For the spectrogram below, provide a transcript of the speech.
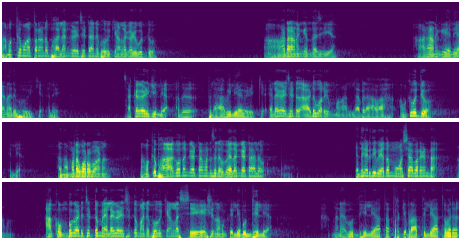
നമുക്ക് മാത്രമാണ് ഫലം കഴിച്ചിട്ട് അനുഭവിക്കാനുള്ള കഴിവ് കിട്ടുമോ ആടാണെങ്കിൽ എന്താ ചെയ്യുക? ആടാണെങ്കിൽ ഇലയാണ് അനുഭവിക്കുക അല്ലേ? ചക്ക കഴിക്കില്ല അത് പ്ലാവില്ല കഴിക്കുക. ഇല കഴിച്ചിട്ട് ആട് പറയും നല്ല പ്ലാവാ. നമുക്ക് പറ്റുമോ ഇല്ല. അത് നമ്മുടെ കുറവാണ്. നമുക്ക് ഭാഗവതം കേട്ടാൽ മനസ്സിലാവും. വേദം കേട്ടാലോ? എന്ന് കരുതി വേദം മോശ പറയണ്ട. ആണ്. ആ കൊമ്പ് കടിച്ചിട്ടും ഇല കഴിച്ചിട്ടും അനുഭവിക്കാനുള്ള ശേഷി നമുക്കില്ല. ബുദ്ധിയില്ല. അങ്ങനെ ബുദ്ധിയില്ലാത്ത അത്രയ്ക്ക് പ്രാപ്തിയില്ലാത്തവർ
